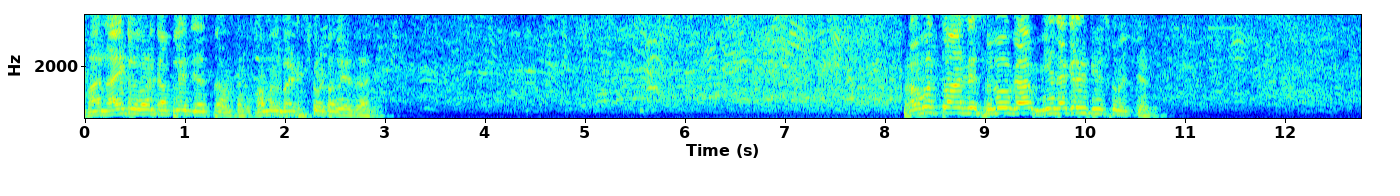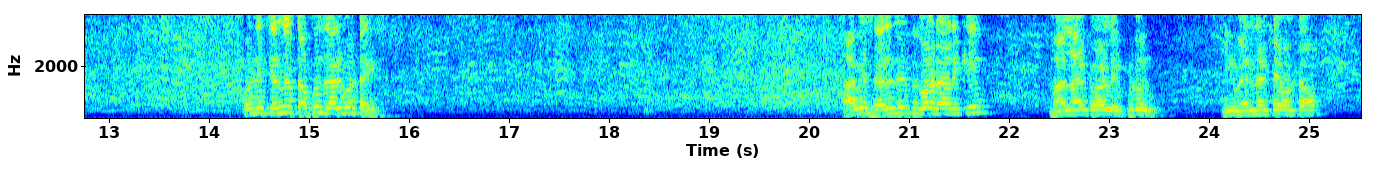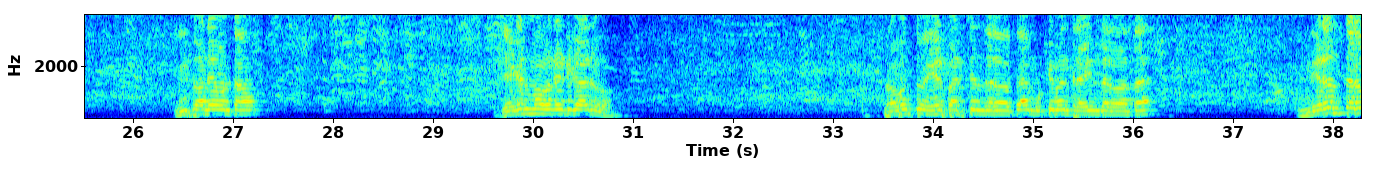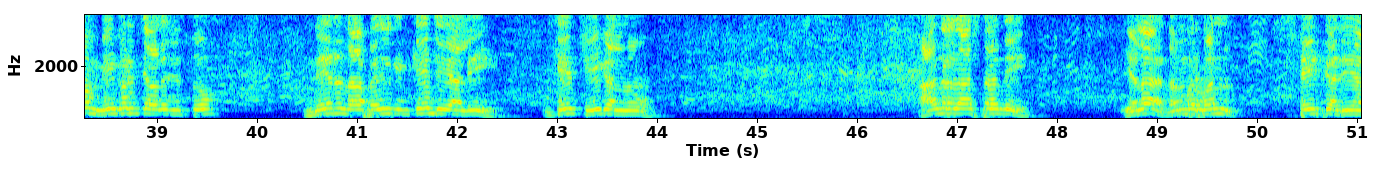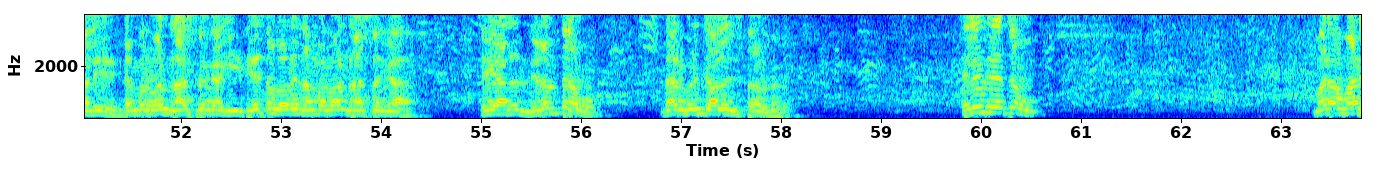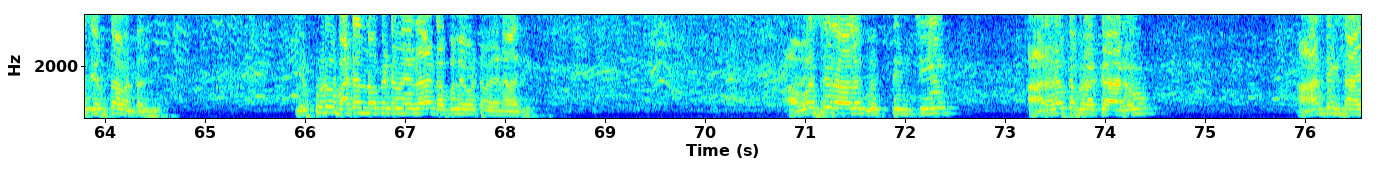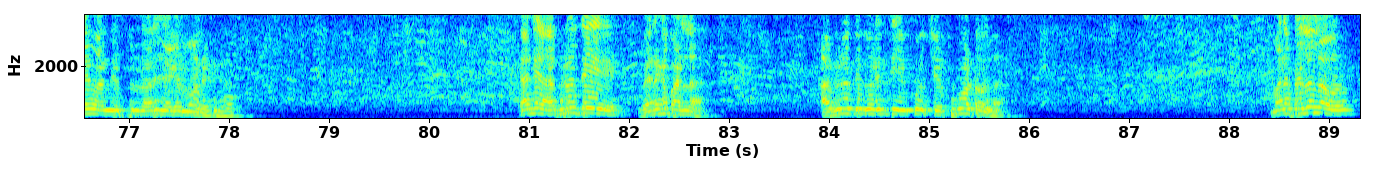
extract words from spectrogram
మా నాయకులు కూడా కంప్లైంట్ చేస్తూ ఉంటారు. మమ్మల్ని పట్టించుకోవటం లేదు అని. ప్రభుత్వాన్ని సులువుగా మీ దగ్గరికి తీసుకుని వచ్చాడు. కొన్ని చిన్న తప్పులు జరుగుంటాయి. అవి సరిదిద్దుకోవడానికి మా లాంటి వాళ్ళు ఎప్పుడు మీ వెన్నంటే ఉంటాం మీతోనే ఉంటాం. జగన్మోహన్ రెడ్డి గారు ప్రభుత్వం ఏర్పరిచిన తర్వాత ముఖ్యమంత్రి అయిన తర్వాత నిరంతరం మీ గురించి ఆలోచిస్తూ నేను నా ప్రజలకు ఇంకేం చేయాలి ఇంకేం చేయగలను? ఆంధ్ర రాష్ట్రాన్ని ఎలా నంబర్ వన్ స్టేట్గా చేయాలి. నెంబర్ వన్ రాష్ట్రంగా ఈ దేశంలోనే నెంబర్ వన్ రాష్ట్రంగా చేయాలని నిరంతరం దాని గురించి ఆలోచిస్తూ ఉన్నారు తెలుగుదేశం మరో మాట చెప్తూ ఉంటుంది. ఎప్పుడు బటన్ నొక్కటమేనా డబ్బులు ఇవ్వటమేనా అని అవసరాలు గుర్తించి అర్హత ప్రకారం ఆర్థిక సాయం అందిస్తున్నారు జగన్మోహన్ రెడ్డి గారు. కానీ అభివృద్ధి వెనకబడల. అభివృద్ధి గురించి ఎక్కువ చెప్పుకోవటంలా మన పిల్లలు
